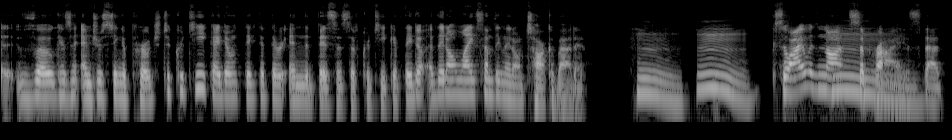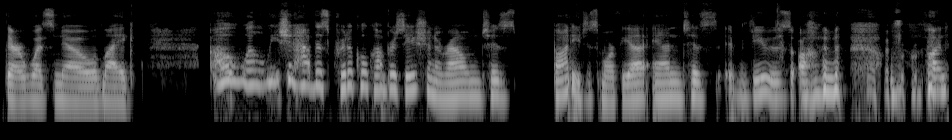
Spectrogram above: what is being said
uh, Vogue has an interesting approach to critique. I don't think that they're in the business of critique. If they don't if they don't like something, they don't talk about it. Hmm. Hmm. So I was not hmm. surprised that there was no like, oh, well, we should have this critical conversation around his body dysmorphia and his views on on,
